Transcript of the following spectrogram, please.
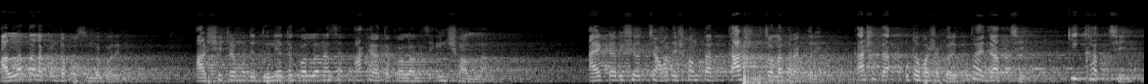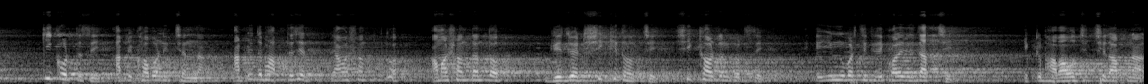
আল্লাহ তালা কোনটা পছন্দ করেন? আর সেটার মধ্যে দুনিয়াতে কল্যাণ আছে, আখেরাতে কল্যাণ আছে ইনশাল্লাহ আরেকটা বিষয় হচ্ছে আমাদের সন্তান কার সাথে চলাফেরা করে? কার সাথে উঠাভাষা করে? কোথায় যাচ্ছে? কি খাচ্ছে? কি করতেছে? আপনি খবর নিচ্ছেন না। আপনি তো ভাবতেছেন যে আমার সন্তান তো, আমার সন্তান তো গ্রাজুয়েট শিক্ষিত হচ্ছে, শিক্ষা অর্জন করছে এই ইউনিভার্সিটিতে কলেজে যাচ্ছে। একটু ভাবা উচিত ছিল আপনার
